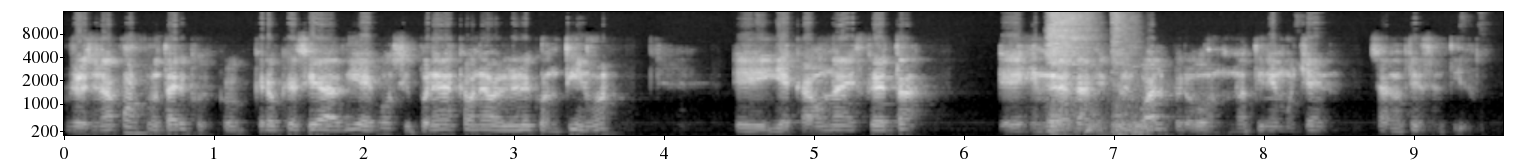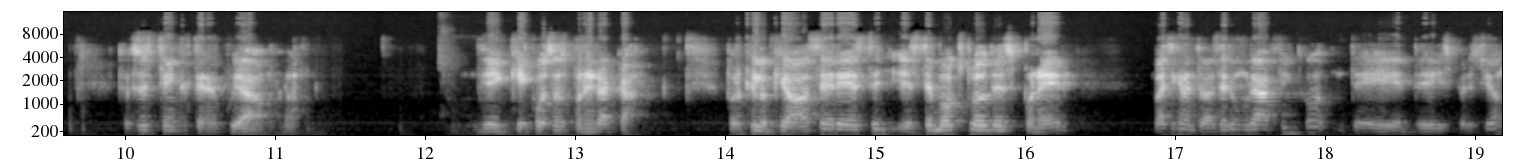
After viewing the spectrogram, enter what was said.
relacionado con el comentario creo que decía Diego, si ponen acá una variable continua eh, y acá una discreta, eh, genera el gráfico igual, pero no tiene mucha, o sea, no tiene sentido. Entonces tienen que tener cuidado, ¿no? De qué cosas poner acá. Porque lo que va a hacer este, este boxplot es poner, básicamente va a ser un gráfico de, de dispersión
